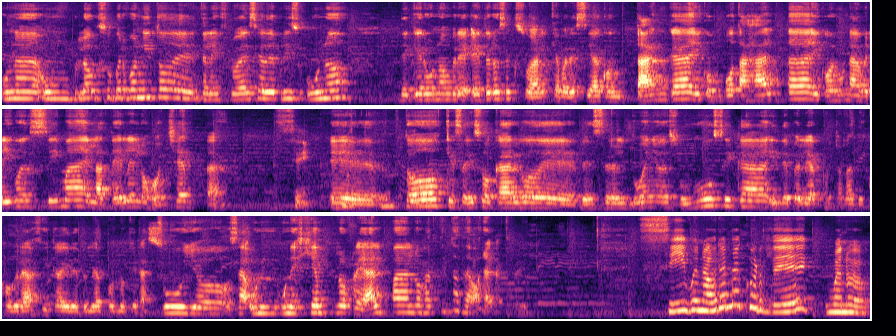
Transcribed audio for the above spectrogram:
una- un blog súper bonito de, de la influencia de Prince. Uno, de que era un hombre heterosexual que aparecía con tanga y con botas altas y con un abrigo encima en la tele en los 80. Sí. Eh, todos que se hizo cargo de, de, ser el dueño de su música y de pelear contra las discográficas y de pelear por lo que era suyo. O sea, un, un ejemplo real para los artistas de ahora, ¿cachai? Sí, bueno, ahora me acordé, bueno,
